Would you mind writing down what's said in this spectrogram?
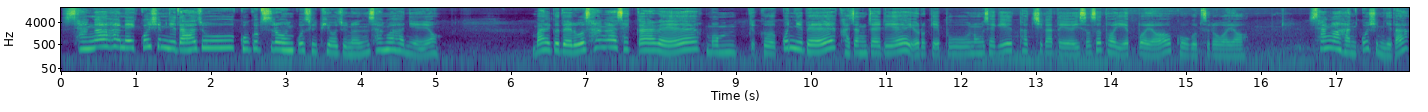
상하환의 꽃입니다. 아주 고급스러운 꽃을 피워주는 상하환이에요. 말 그대로 상아 색깔의 몸, 그 꽃잎의 가장자리에 이렇게 분홍색이 터치가 되어 있어서 더 예뻐요. 고급스러워요. 상아한 꽃입니다.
